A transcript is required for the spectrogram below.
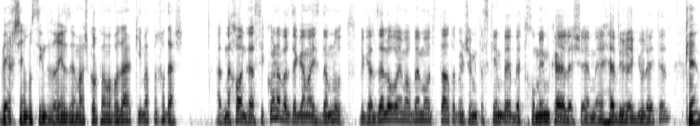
ואיך שהם עושים דברים, זה ממש כל פעם עבודה כמעט מחדש. אז נכון, זה הסיכון, אבל זה גם ההזדמנות. בגלל זה לא רואים הרבה מאוד סטארט-אפים שמתעסקים בתחומים כאלה שהם אה, heavy regulated. כן.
